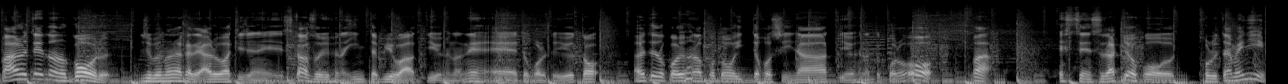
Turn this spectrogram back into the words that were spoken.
まあ、ある程度のゴール自分の中であるわけじゃないですか。そういうふうなインタビュアーっていうふうなね、えー、ところで言うと。ある程度こういうふうなことを言ってほしいなっていうふうなところをまあエッセンスだけをこう取るために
